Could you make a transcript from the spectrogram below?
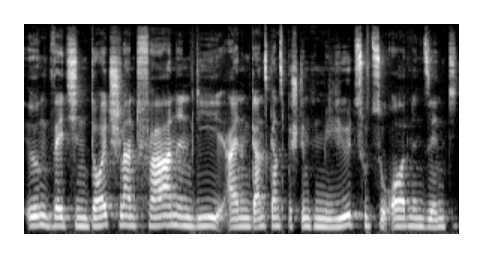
irgendwelchen Deutschlandfahnen, die einem ganz, ganz bestimmten Milieu zuzuordnen sind,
